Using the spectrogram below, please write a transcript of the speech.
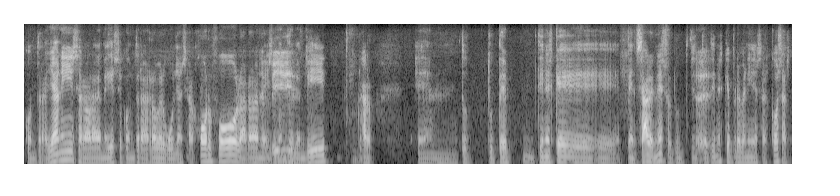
contra Yanis, a la hora de medirse contra Robert Williams y Al Horford, a la hora de medirse contra el Embiid. Claro, em, tú, te tienes que eh, pensar en eso, tú, tienes que prevenir esas cosas.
